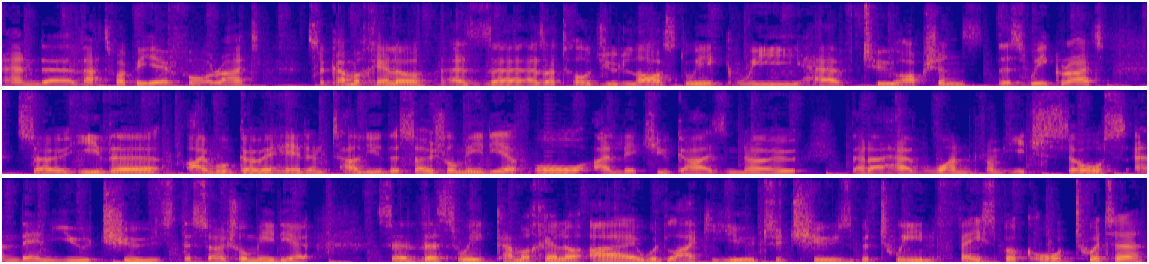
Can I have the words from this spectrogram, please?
and uh, that's what we're here for, right? So, Kamogelo, as uh, as I told you last week, we have two options this week, right? So either I will go ahead and tell you the social media, or I let you guys know that I have one from each source, and then you choose the social media. So this week, Kamogelo, I would like you to choose between Facebook or Twitter,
